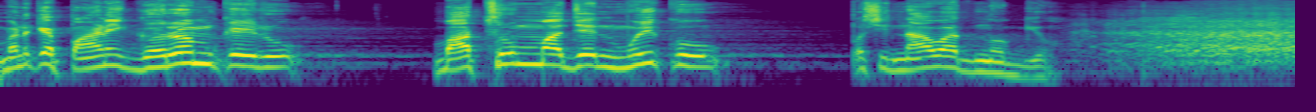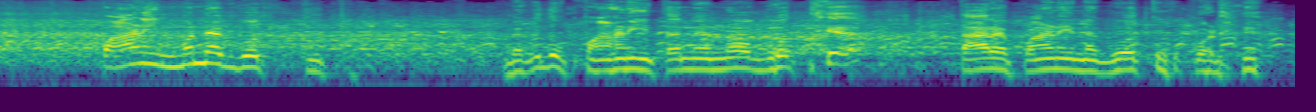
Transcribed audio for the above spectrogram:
મને કે, પાણી ગરમ કર્યું, બાથરૂમમાં જઈને મૂક્યું, પછી નાવા જ ન ગયો. પાણી મને ગોતતું મેં કીધું, પાણી તને ન ગોતે, તારે પાણીને ગોતવું પડે.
